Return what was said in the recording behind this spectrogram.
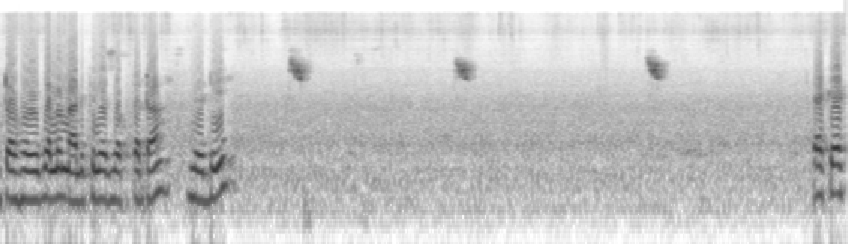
এটা হয়ে গেল নারকেলের বক্তাটা রেডি এক এক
